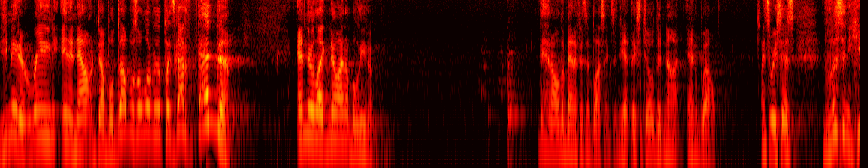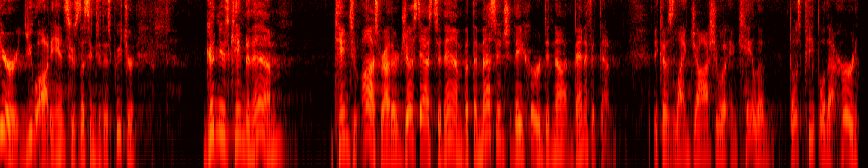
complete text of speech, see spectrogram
he made it rain In-N-Out, double doubles all over the place. God fed them. And they're like, no, I don't believe him. They had all the benefits and blessings, and yet they still did not end well. And so he says, Listen here, you audience who's listening to this preacher. Good news came to them, came to us rather, just as to them, but the message they heard did not benefit them. Because, like Joshua and Caleb, those people that heard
